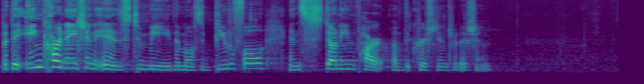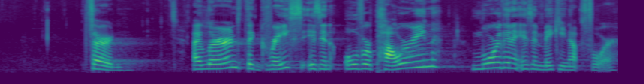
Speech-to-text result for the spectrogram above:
but the incarnation is, to me, the most beautiful and stunning part of the Christian tradition. Third, I learned that grace is in overpowering more than it is in making up for.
